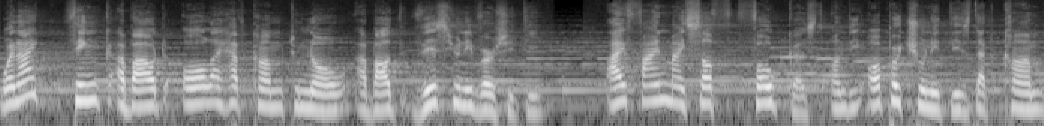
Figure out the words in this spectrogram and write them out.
When I think about all I have come to know about this university, I find myself focused on the opportunities that come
